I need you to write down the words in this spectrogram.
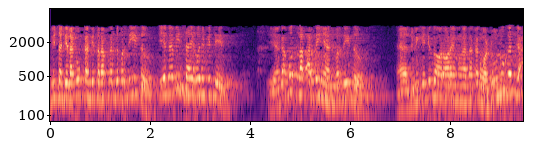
bisa dilakukan, diterapkan seperti itu. Ya nggak bisa, ya Khonifitin. Ya nggak mutlak artinya seperti itu. Ya, demikian juga orang-orang yang mengatakan, wah dulu kan nggak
